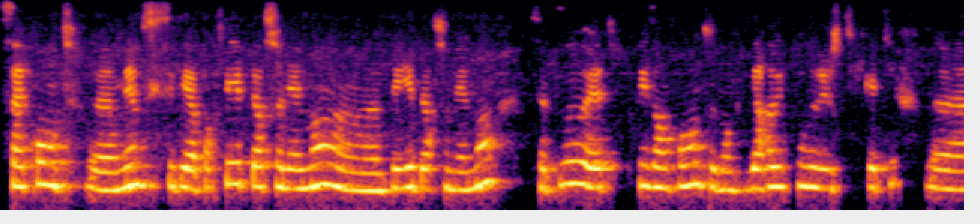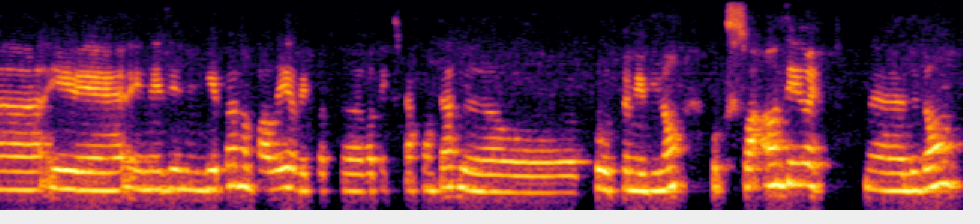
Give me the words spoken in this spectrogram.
ça compte, même si c'était apporté personnellement, payé personnellement, ça peut être pris en compte, donc gardez tout le justificatif euh, et, et n'hésitez pas d'en parler avec votre, votre expert comptable euh, pour le premier bilan pour que ce soit intégré euh, dedans.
